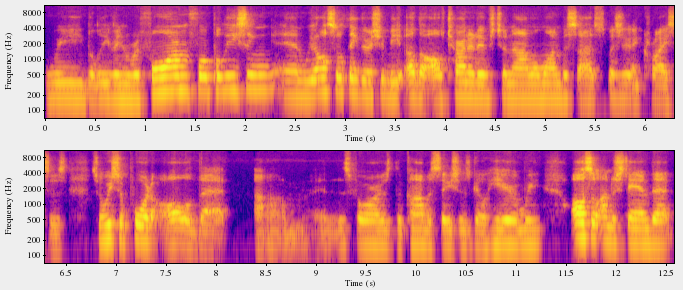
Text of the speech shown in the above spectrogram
we believe in reform for policing, and we also think there should be other alternatives to 911 besides, especially in crisis. So we support all of that um, as far as the conversations go here. And we also understand that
